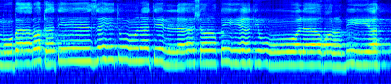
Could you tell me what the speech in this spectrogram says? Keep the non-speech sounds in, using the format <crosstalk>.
مباركة زيتونة لا شرقية ولا غربية.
